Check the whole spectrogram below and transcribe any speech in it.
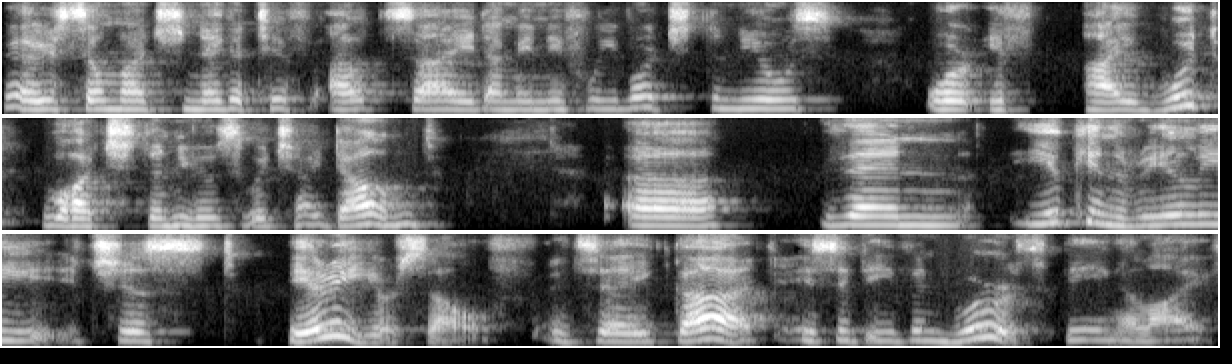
There is so much negative outside. I mean, if we watch the news, or if I would watch the news, which I don't, uh, then you can really just bury yourself and say, God, is it even worth being alive?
